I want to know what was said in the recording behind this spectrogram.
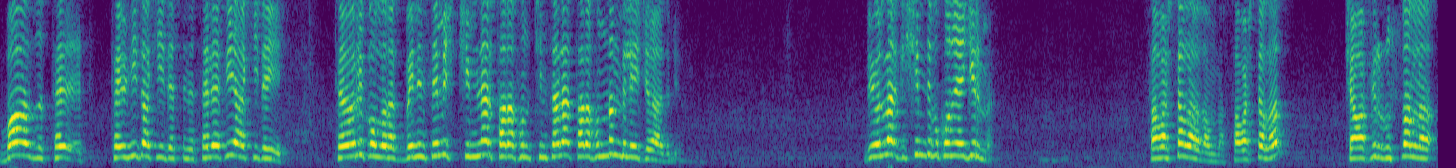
bazı te, tevhid akidesini, selefi akideyi teorik olarak benimsemiş kimler tarafın kimseler tarafından bile icra ediliyor. Diyorlar ki şimdi bu konuya girme. Savaştalar adamlar. Savaştalar. Kafir Ruslarla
